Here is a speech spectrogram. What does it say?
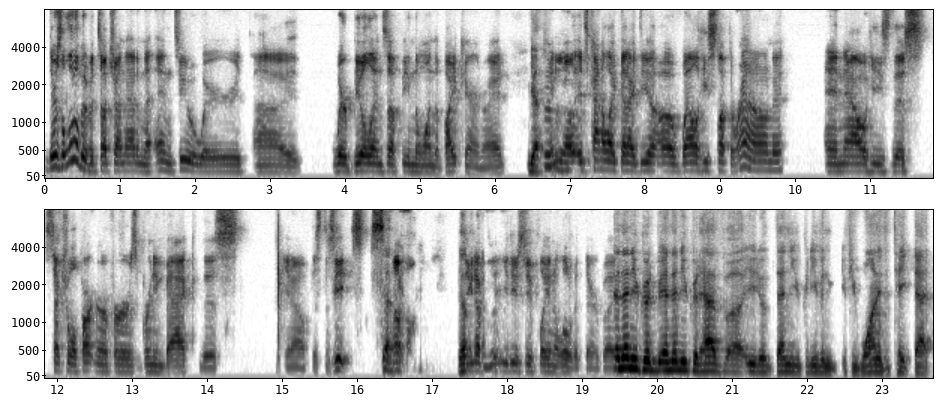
there's a little bit of a touch on that in the end too, where uh, where Bill ends up being the one to bite Karen, right? Yes. And you know, it's kind of like that idea of well, he slept around, and now he's this sexual partner of hers, bringing back this, you know, this disease. So, Yeah. So you know, you do see it playing a little bit there, but and then you could and then you could have uh, you know then you could even if you wanted to take that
